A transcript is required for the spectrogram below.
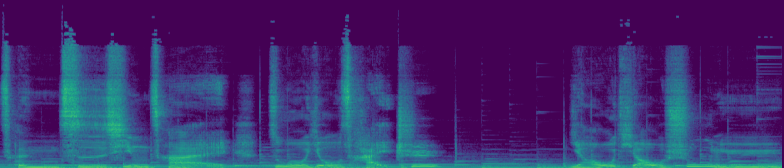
参差荇菜，左右采之。窈窕淑女，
